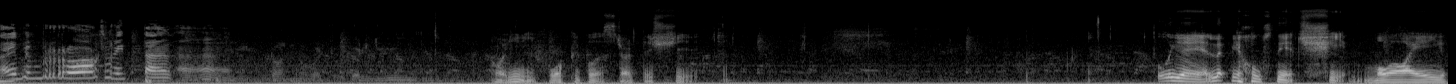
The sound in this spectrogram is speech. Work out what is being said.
I've been broke so many times. I don't know what to believe. Oh, you need four people to start this shit. Oh yeah, let me host that shit, boy.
